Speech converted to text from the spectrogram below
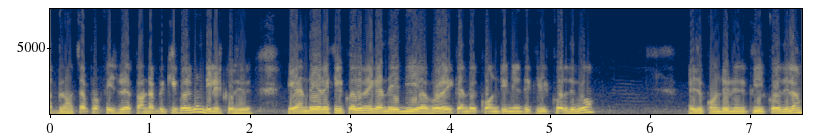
আপনি হচ্ছে আপনার ফেসবুক অ্যাকাউন্ট আপনি কি করবেন ডিলিট করে দেবেন। এখান থেকে এটা ক্লিক করে দেবেন, এখান থেকে দিয়ে পরে এখান থেকে কন্টিনিউতে ক্লিক করে দেবো। এই যে কন্টিনিউ ক্লিক করে দিলাম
